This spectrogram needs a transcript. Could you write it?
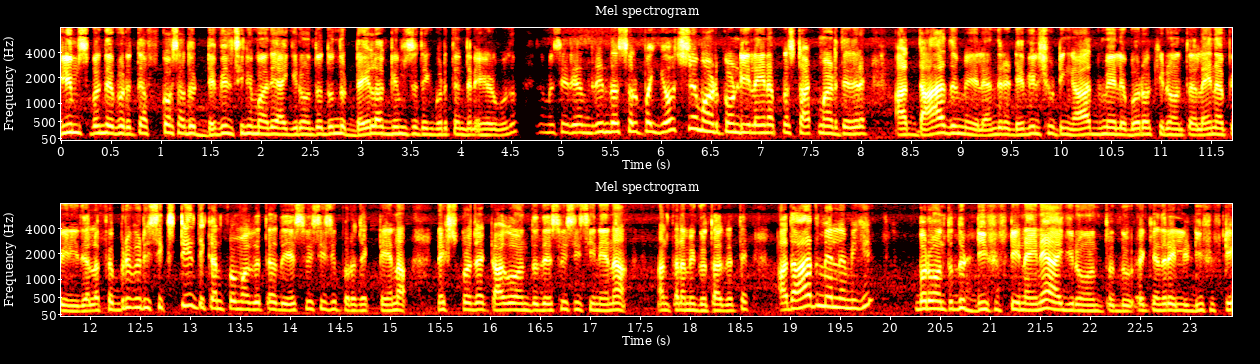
ಗ್ಲಿಮ್ಸ್ ಬಂದೇ ಬರುತ್ತೆ. ಅಫ್ಕೋರ್ಸ್ ಅದು ಡೆವಿಲ್ ಸಿನಿಮಾದೇ ಆಗಿರುವಂಥದ್ದು, ಒಂದು ಡೈಲಾಗ್ ಗ್ಲಿಮ್ಸ್ ತೆಗೆ ಬರುತ್ತೆ ಅಂತಲೇ ಹೇಳ್ಬೋದು. ಸಮಸ್ಯೆ ಅದರಿಂದ ಸ್ವಲ್ಪ ಯೋಚನೆ ಮಾಡ್ಕೊಂಡು ಈ ಲೈನ್ ಅಪ್ನ ಸ್ಟಾರ್ಟ್ ಮಾಡ್ತಾ ಅದಾದ ಮೇಲೆ ಅಂದರೆ ಡೆವಿಲ್ ಶೂಟಿಂಗ್ ಆದ್ಮೇಲೆ ಬರೋಕಿರುವಂಥ ಲೈನ್ ಅಪ್ ಏನಿದೆಯಲ್ಲ ಫೆಬ್ರವರಿ ಸಿಕ್ಸ್ಟೀನ್ತ್ ಕನ್ಫರ್ಮ್ ಆಗುತ್ತೆ. ಅದು S V C C project ಏನಾ? ನೆಕ್ಸ್ಟ್ ಪ್ರಾಜೆಕ್ಟ್ ಆಗುವಂಥದ್ದು ಎಸ್ ವಿ ಸಿ ಸಿನೇನಾ ಅಂತ ನಮಗೆ ಗೊತ್ತಾಗುತ್ತೆ. ಅದಾದ್ಮೇಲೆ ನಮಗೆ ಬರುವಂಥದ್ದು ಡಿ ಫಿಫ್ಟಿ ನೈನೇ ಆಗಿರುವಂಥದ್ದು ಯಾಕೆಂದ್ರೆ ಇಲ್ಲಿ ಡಿ ಫಿಫ್ಟಿ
